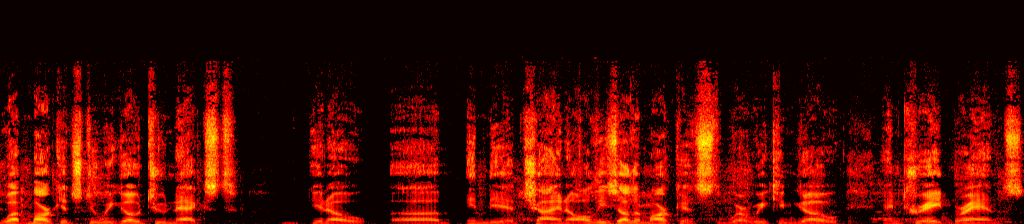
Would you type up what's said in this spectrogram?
what markets do we go to next? You know, um India, China, all these other markets where we can go and create brands.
